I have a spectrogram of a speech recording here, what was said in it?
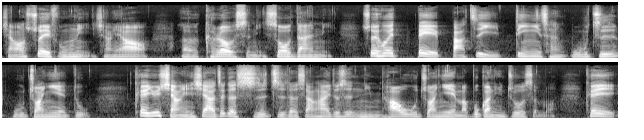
想要说服你，想要呃 close 你，收单你，所以会被把自己定义成无知、无专业度。可以去想一下，这个实质的伤害就是你毫无专业嘛，不管你做什么，可以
